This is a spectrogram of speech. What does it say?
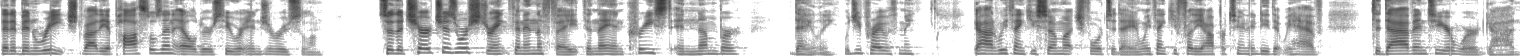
that had been reached by the apostles and elders who were in Jerusalem. So the churches were strengthened in the faith, and they increased in number daily. Would you pray with me? God, we thank you so much for today, and we thank you for the opportunity that we have to dive into your word, God.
